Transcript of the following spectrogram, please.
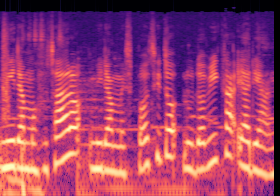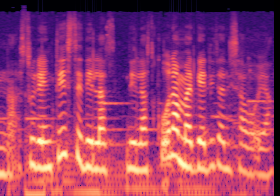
Miriam Fusaro, Miriam Esposito, Ludovica e Arianna, studentesse della, della scuola Margherita di Savoia.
